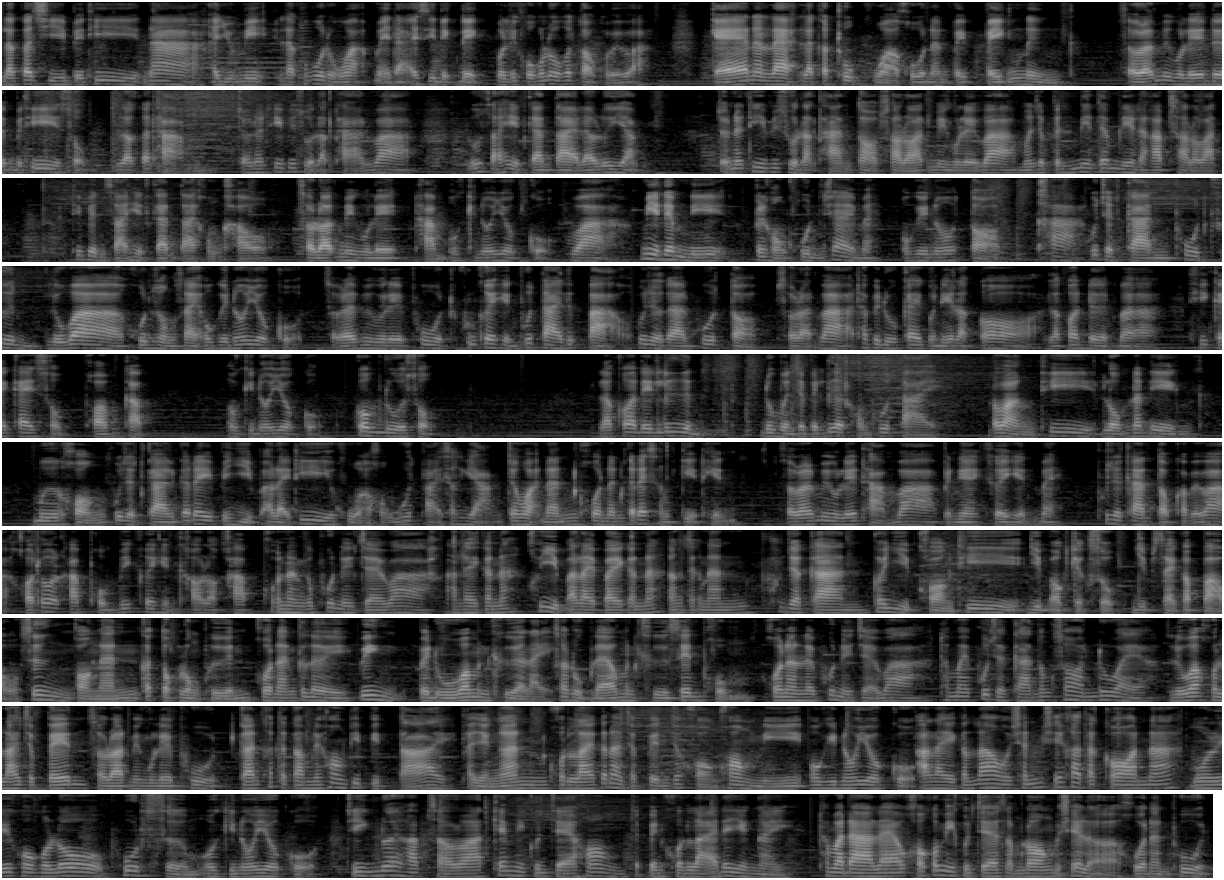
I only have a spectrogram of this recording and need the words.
แล้วก็ชี้ไปที่หน้าอายุมิ แล้วก็พูดถึงว่าไม่ได้สิเด็กๆโมริโคโกโร่ก็ตอบกลับไปว่า แกนั่นแหละ แล้วก็ทุบหัวโคนันไปเป้งหนึ่งสารวัตรมิโกเลเดินไปที่ศพแล้วก็ถาม เจ้าหน้าที่พิสูจน์หลักฐานว่า รู้สาเหตุการตายแล้วหรือยัง เจ้าหน้าที่พิสูจน์หลักฐานตอบสารวัตรมิโกเลว่า มันจะเป็นมีดเล่มนี้แหละครับสารวัตร ที่เป็นสาเหตุการตายของเขาสารวัตรมิโกเลถามโอกิโนโยโกะว่ามีดเล่มนี้เป็นของคุณใช่ไหมโอกิโนตอบค่ะผู้จัดการพูดขึ้น หรือว่าคุณสงสัยโอกิโนโยโกะสารวัตรมิโกเลพูด คุณเคยเห็นผู้ตายหรือเปล่า ผู้จัดการพูดตอบสารวัตรว่าถ้าไปดูใกล้กว่านี้แล้วก็ แล้วก็เดินมาที่ใกล้ๆศพพร้อมกับโอกิโนโยโกะก้มดูศพ แล้วก็ได้ลื่นดูเหมือนจะเป็นเลือดของผู้ตาย ระหว่างที่ล้มนั่นเอง มือของผู้จัดการก็ได้ไปหยิบอะไรที่หัวของผู้ตายสักอย่าง จังหวะนั้นคนนั้นก็ได้สังเกตเห็นสำหรับมิวเลสถามว่าเป็นไงเคยเห็นไหม ผู้จัดการตอบกลับไปว่าขอโทษครับ ผมไม่เคยเห็นเขาหรอกครับ คนนั้นก็พูดในใจว่าอะไรกันนะเขาหยิบอะไรไปกันนะ หลังจากนั้นผู้จัดการก็หยิบของที่หยิบออกจากศพหยิบใส่กระเป๋า ซึ่งของนั้นก็ตกลงพื้น คนนั้นก็เลยวิ่งไปดูว่ามันคืออะไร สรุปแล้วมันคือเส้นผม คนนั้นเลยพูดในใจว่าทำไมผู้จัดการต้องซ่อนด้วยอะหรือว่าคนร้ายจะเป็นสารัตเมงูเลพูด การฆาตกรรมในห้องที่ปิดตาย ถ้าอย่างนั้นคนร้ายก็น่าจะเป็นเจ้าของห้องนี้โอกิโนโยโกะอะไรกันเล่า ฉันไม่ใช่ฆาตกรนะโมริโคโกโร่พูดเสริมโอกิโนโยโกะจริงด้วยครับสารวัตรแค่มีกุญแจห้องจะเป็นคนร้ายได้ยังไง ธรรมดาแล้วเขาก็มีกุญแจสำรองไม่ใช่เหรอโคนันพูด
